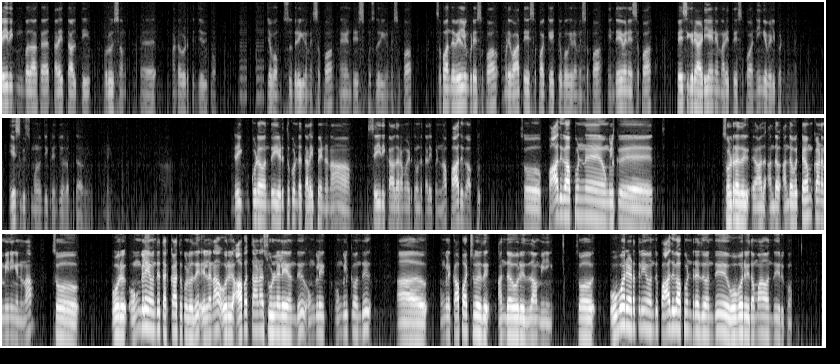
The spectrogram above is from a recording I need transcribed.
செய்திக்கு முன்பதாக தலை தாழ்த்தி ஒரு நிமிஷம் அஹ், ஜெபிப்போம். ஜெபம். சுதரிகிற மெசப்பா நன்றி இயேசுப்பா சுதரிகிற மெசப்பா சப்பா அந்த வேலும் கூட சப்பா உடைய வார்த்தையை சப்பா கேட்க போகிற மெசப்பா என் தேவனே சப்பா பேசுகிற அடியனை மறைத்து சப்பா நீங்கள் வெளிப்படுத்துங்க. இயேசு கிறிஸ்து மூலம் ஜிக்கிறேன் சொல்லப்பதாவே இன்றைக்கு கூட வந்து எடுத்துக்கொண்ட தலைப்பு என்னன்னா செய்திக்கு ஆதாரமாக எடுத்துக்கொண்ட தலைப்பு என்னன்னா பாதுகாப்பு. ஸோ பாதுகாப்புன்னு உங்களுக்கு சொல்கிறது அந்த அந்த டேர்முக்கான மீனிங் என்னென்னா ஸோ ஒரு உங்களை வந்து தற்காத்து கொள்வது இல்லைன்னா ஒரு ஆபத்தான சூழ்நிலையை வந்து உங்களை உங்களுக்கு வந்து உங்களை காப்பாற்றுவது அந்த ஒரு இதுதான் மீனிங் ஸோ ஒவ்வொரு இடத்துலையும் வந்து பாதுகாப்புன்றது வந்து ஒவ்வொரு விதமாக வந்து இருக்கும்.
